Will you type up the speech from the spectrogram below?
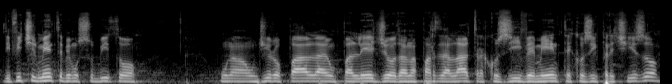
Difficilmente abbiamo subito una, un giro palla e un palleggio da una parte e dall'altra così veemente, così preciso.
